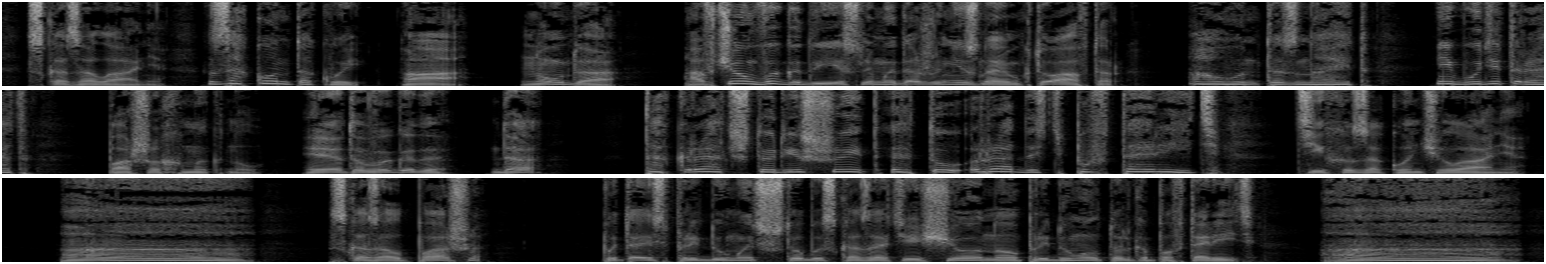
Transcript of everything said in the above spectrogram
— сказала Аня. «Закон такой». «А, ну да. А в чем выгода, если мы даже не знаем, кто автор?» «А он-то знает и будет рад», — Паша хмыкнул. «И это выгода, да?» «Так рад, что решит эту радость повторить», — тихо закончила Аня. а, сказал Паша, пытаясь придумать, чтобы сказать еще, но придумал только повторить. а, -а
